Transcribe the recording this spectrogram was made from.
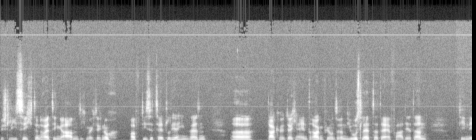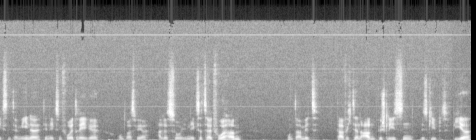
beschließe ich den heutigen Abend. Ich möchte euch noch auf diese Zettel hier hinweisen. Äh, da könnt ihr euch eintragen für unseren Newsletter. Da erfahrt ihr dann die nächsten Termine, die nächsten Vorträge und was wir alles so in nächster Zeit vorhaben. Und damit darf ich den Abend beschließen. Es gibt Bier,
